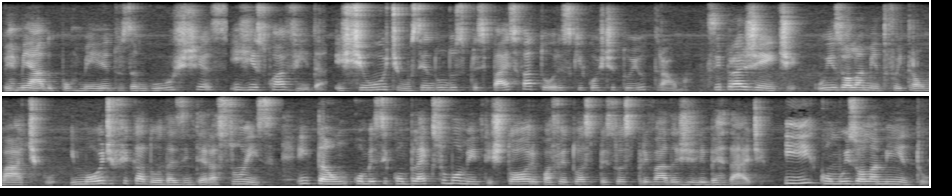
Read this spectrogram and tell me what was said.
permeado por medos, angústias e risco à vida, este último sendo um dos principais fatores que constitui o trauma. Se para a gente o isolamento foi traumático e modificador das interações, então como esse complexo momento histórico afetou as pessoas privadas de liberdade? E como o isolamento,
